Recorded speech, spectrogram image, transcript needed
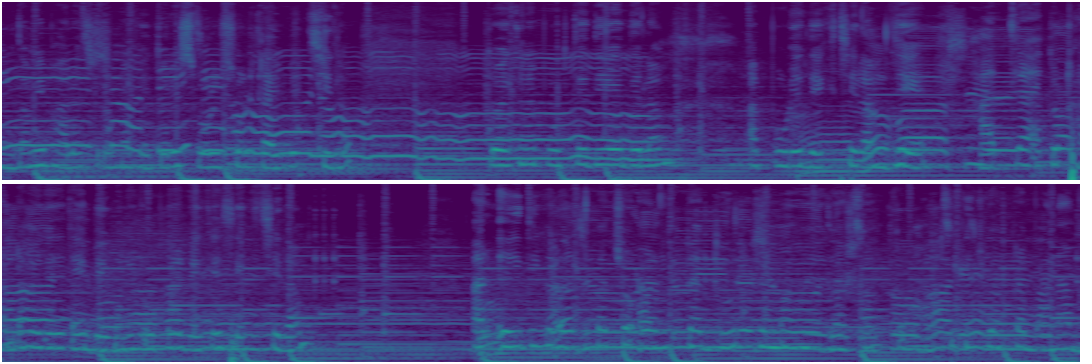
একদমই ভালো ছিল না ভেতরে শোল শোল টাইপের ছিল। তো এখানে পড়তে দিয়ে দিলাম। আর পুড়ে দেখছিলাম যে হাতটা এত ঠান্ডা হয়ে গেছে, তাই বেগুনের উপরে রেখে সেঁকছিলাম। আর এই দিকে অনেকটা দূর জমা হয়ে গেছে। তো কিছু একটা বানাবো।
